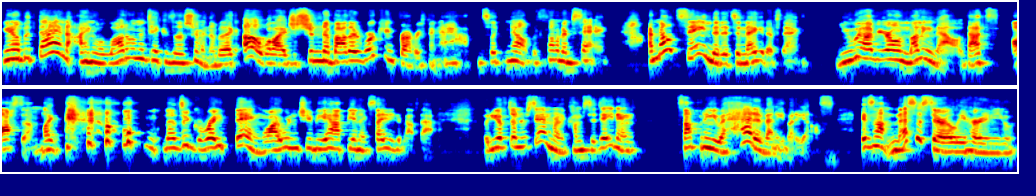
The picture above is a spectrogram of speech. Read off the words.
You know, but then I know a lot of women take it the extreme and they'll be like, oh, well, I just shouldn't have bothered working for everything I have. It's like, no, that's not what I'm saying. I'm not saying that it's a negative thing. You have your own money now. That's awesome. Like, that's a great thing. Why wouldn't you be happy and excited about that? But you have to understand when it comes to dating, it's not putting you ahead of anybody else. It's not necessarily hurting you,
